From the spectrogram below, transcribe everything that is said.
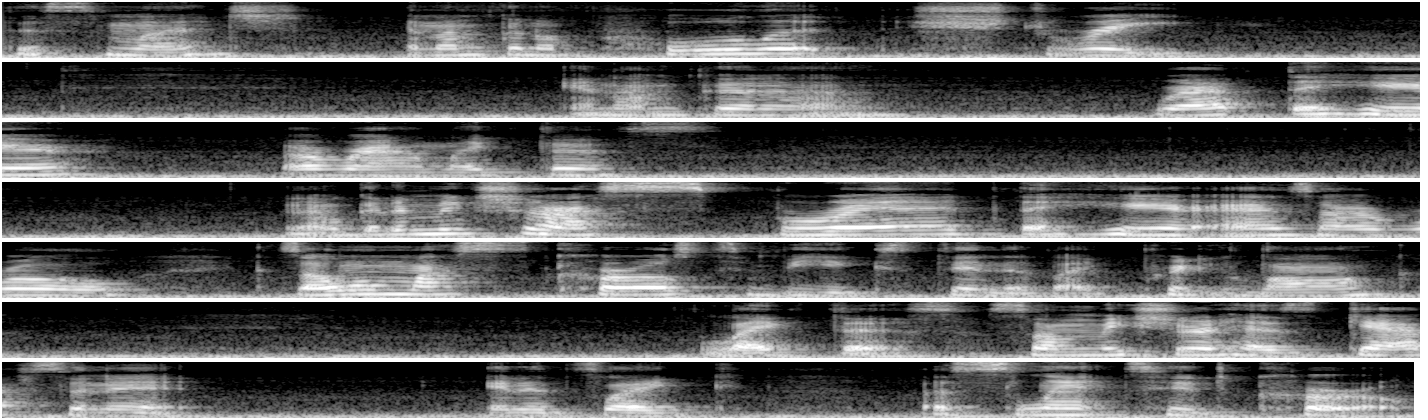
this much, and I'm going to pull it straight. And I'm going to wrap the hair around like this. And I'm going to make sure I spread the hair as I roll because I want my curls to be extended like pretty long like this. So I'll make sure it has gaps in it and it's like a slanted curl.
